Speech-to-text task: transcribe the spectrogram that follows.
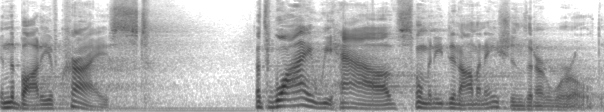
in the body of Christ. That's why we have so many denominations in our world.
